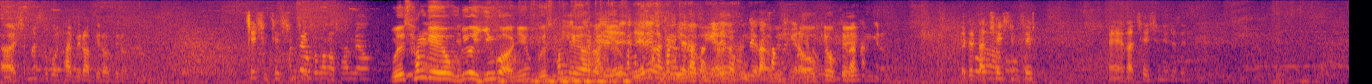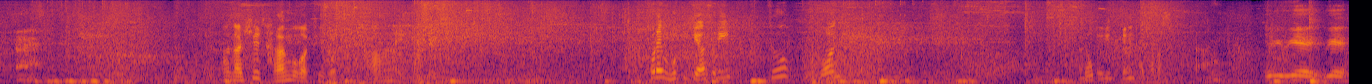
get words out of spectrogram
아 신발 쓰고 다 밀어 밀어 밀어 밀어 채싱 채싱 한 채싱 명 도망가, 한 명. 왜 상계예요? 우리가 이긴 거 아니에요? 왜 상계하라? 아, 얘- 얘네가 상계라고, 얘네가 상계라고. 오케이, 오케이. 애들 다 채싱 채싱 네다 채싱 해주세요 아, 나 힐 잘한 거 같아 이번에. 아, 포레모 묶을게요 3 2 1 여기 여기 다 잡았습니다 여기 위에, 위에.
